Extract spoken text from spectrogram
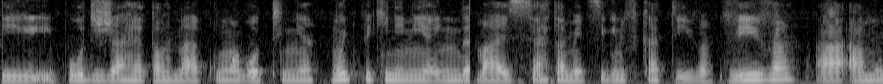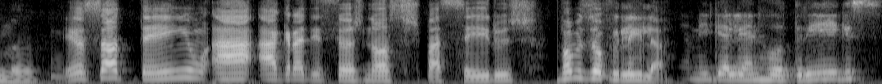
e, e, pude já retornar com uma gotinha muito pequenininha ainda, mas certamente significativa. Viva a, MUNAN! Eu só tenho a agradecer aos nossos parceiros. Vamos ouvir. Minha amiga Eliane Rodrigues,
